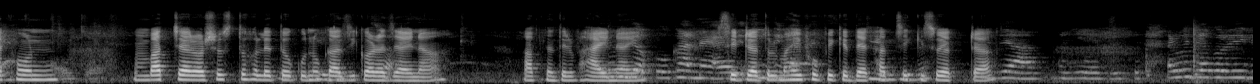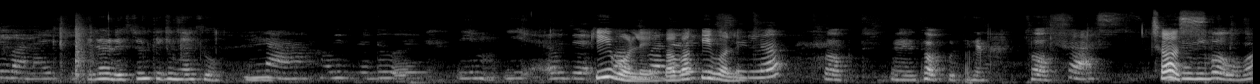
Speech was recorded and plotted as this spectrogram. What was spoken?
এখন বাচ্চার অসুস্থ হলে তো কোনো কাজই করা যায় না। আপনাদের ভাই নাই। সিদ্ধাতুল মাহি ফুপিকে দেখাচ্ছে কিছু একটা। এটা রেস্টুরেন্ট থেকে নিয়ে আসো কি বলে? বাবা কি বলে? সব সব করতে হ্যাঁ সস ছস নিব বাবা?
